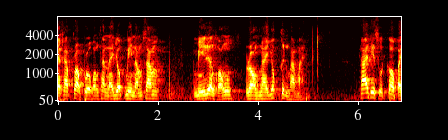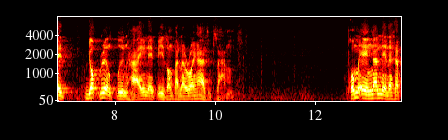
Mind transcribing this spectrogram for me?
นะครับ ครอบครัวของท่านนายกมีหนำซ้ำมีเรื่องของรองนายกขึ้นมาใหม่ ท้ายที่สุดก็ไปยกเรื่องปืนหายในปี 2553 ผมเองนั้นเนี่ยนะครับ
